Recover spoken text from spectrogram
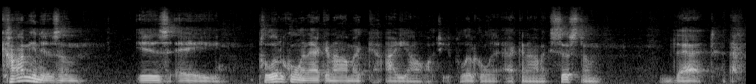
Communism is a political and economic ideology, political and economic system that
